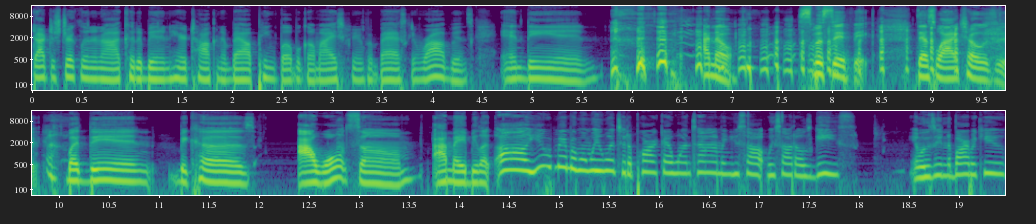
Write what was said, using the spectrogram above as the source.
Dr. Strickland and I could have been here talking about pink bubblegum ice cream from Baskin Robbins and then I know specific. That's why I chose it. But then because I want some, I may be like, "Oh, you remember when we went to the park that one time and you saw we saw those geese and we was eating the barbecue?"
